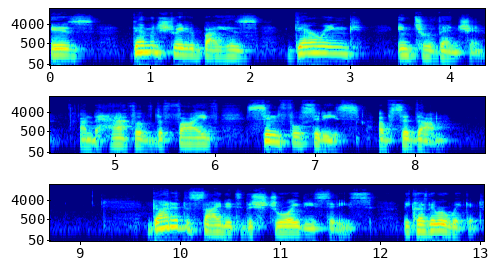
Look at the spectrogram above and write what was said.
is demonstrated by his daring intervention on behalf of the five sinful cities of Sodom. God had decided to destroy these cities because they were wicked.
